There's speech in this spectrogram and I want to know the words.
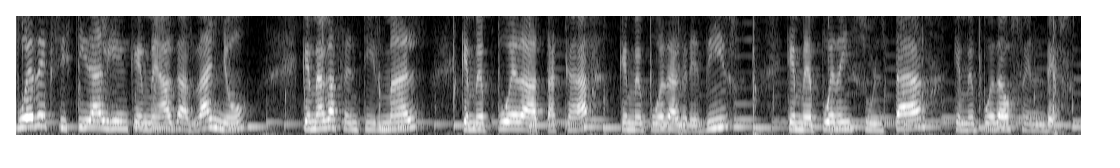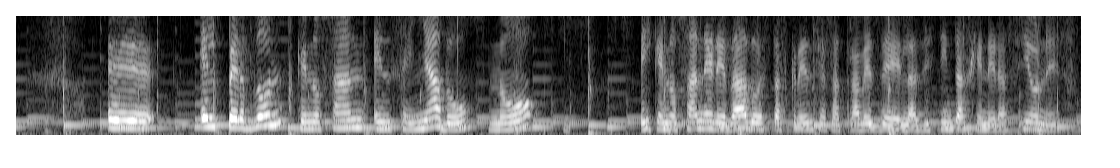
puede existir alguien que me haga daño, que me haga sentir mal, que me pueda atacar, que me pueda agredir, que me pueda insultar, que me pueda ofender? Eh, el perdón que nos han enseñado, ¿no? Y que nos han heredado estas creencias a través de las distintas generaciones,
